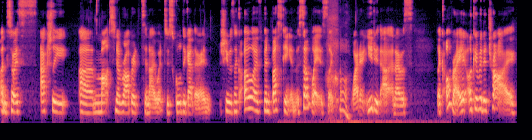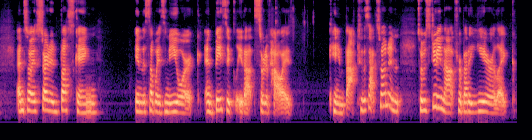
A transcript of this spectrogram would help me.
And so I actually, um, Matana Roberts and I went to school together and she was like, Oh, I've been busking in the subways. Like, Huh. why don't you do that? And I was like, All right, I'll give it a try. And so I started busking in the subways in New York. And basically, that's sort of how I came back to the saxophone. And so I was doing that for about a year, like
